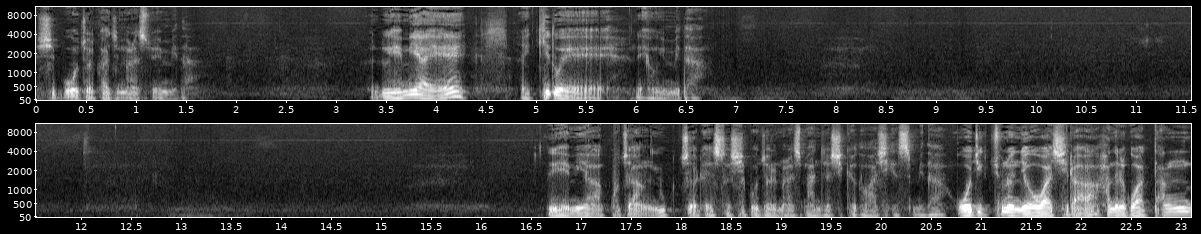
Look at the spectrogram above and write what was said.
15절까지 말씀입니다. 느헤미야의 기도의 내용입니다. 느헤미야 9장 6절에서 15절 말씀 한 절씩 교도하시겠습니다. 오직 주는 여호와시라 하늘과 땅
